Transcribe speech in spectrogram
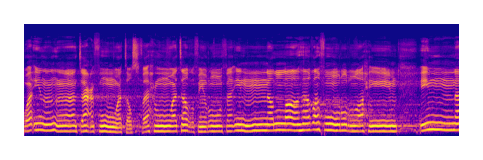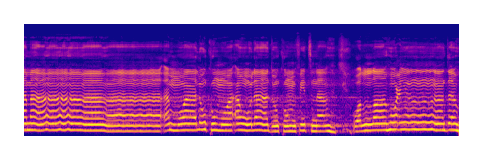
وإن تعفوا وتصفحوا وتغفروا فإن الله غفور رحيم إنما أموالكم وأولادكم فتنة والله عنده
